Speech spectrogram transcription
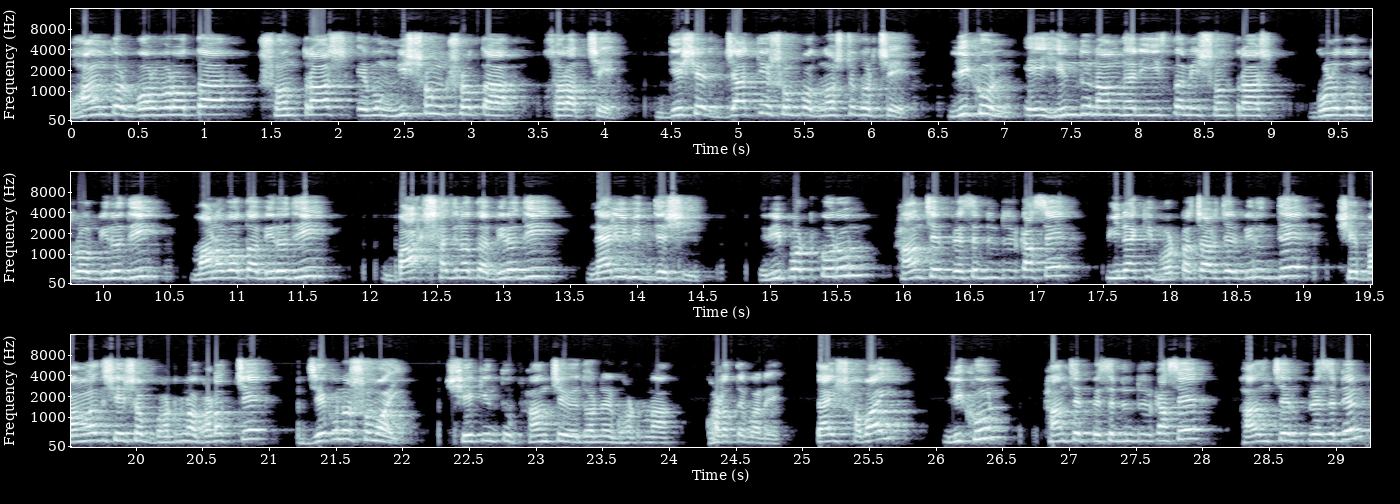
ভয়ঙ্কর বর্বরতা, সন্ত্রাস এবং নৃশংসতা ছড়াচ্ছে। দেশের জাতীয় সম্পদ নষ্ট করছে। লিখুন, এই হিন্দু নামধারী ইসলামী সন্ত্রাস, গণতন্ত্র বিরোধী, মানবতা বিরোধী, বাক স্বাধীনতা বিরোধী, নারী বিদ্বেষী। রিপোর্ট করুন, ফ্রান্সের প্রেসিডেন্টের কাছে, পিনাকি ভট্টাচার্যের বিরুদ্ধে সে বাংলাদেশে এসব ঘটনা ঘটাচ্ছে, যে কোনো সময় সে কিন্তু ফ্রান্সে এই ধরনের ঘটনা ঘটাতে পারে। তাই সবাই লিখুন, ফ্রান্সের প্রেসিডেন্টের কাছে, ফ্রান্সের প্রেসিডেন্ট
